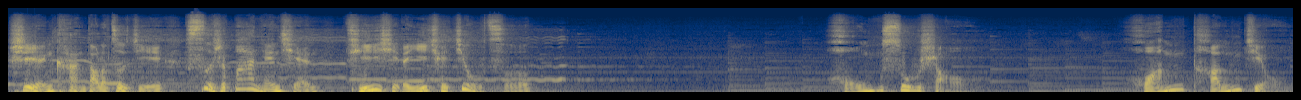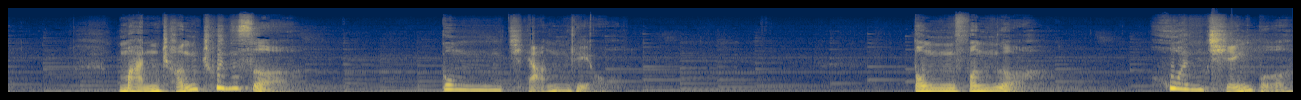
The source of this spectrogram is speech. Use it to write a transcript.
诗人看到了自己四十八年前题写的一阙旧词：“红酥手，黄藤酒，满城春色宫墙柳。”东风恶，欢情薄，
